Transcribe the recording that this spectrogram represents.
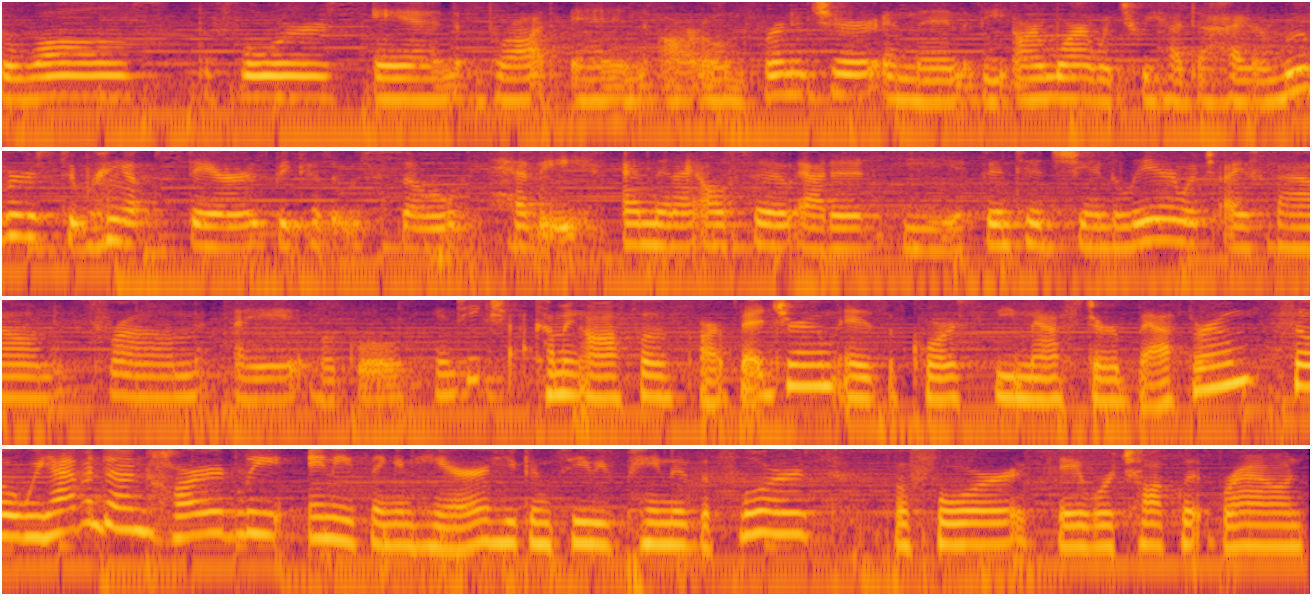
the walls, the floors, and brought in our own furniture and then the armoire, which we had to hire movers to bring upstairs because it was so heavy. And then I also added the vintage chandelier, which I found from a local antique shop. Coming off of our bedroom is of course the master bathroom. So we haven't done hardly anything in here. You can see we've painted the floors before they were chocolate brown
